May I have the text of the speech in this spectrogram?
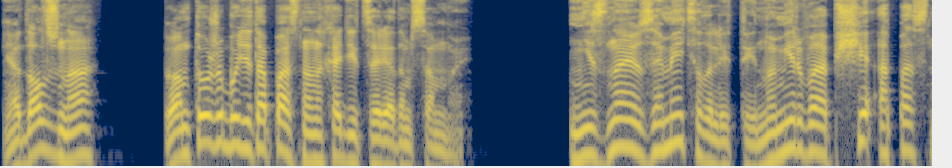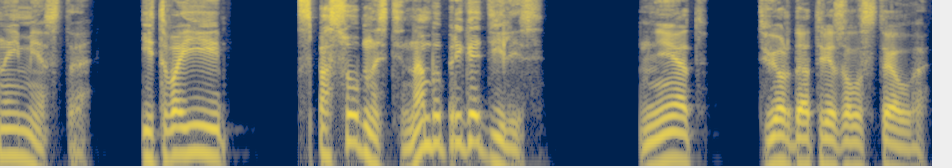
«Я должна. Вам тоже будет опасно находиться рядом со мной. Не знаю, заметила ли ты, но мир вообще опасное место. И твои способности нам бы пригодились». «Нет», — твердо отрезала Стелла.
